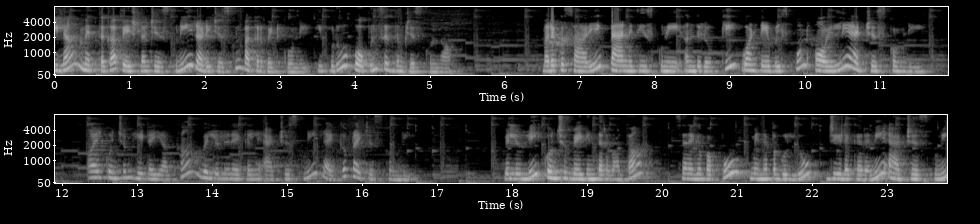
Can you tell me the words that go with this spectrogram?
ఇలా మెత్తగా పేస్ట్లా చేసుకుని రెడీ చేసుకుని పక్కన పెట్టుకోండి. ఇప్పుడు పోపుని సిద్ధం చేసుకుందాం. మరొకసారి ప్యాన్ని తీసుకుని అందులోకి వన్ టేబుల్ స్పూన్ ఆయిల్ని యాడ్ చేసుకోండి. ఆయిల్ కొంచెం హీట్ అయ్యాక వెల్లుల్లి రేకల్ని యాడ్ చేసుకుని లైట్గా ఫ్రై చేసుకోండి. వెల్లుల్లి కొంచెం వేగిన తర్వాత శనగపప్పు మినపగుళ్ళు జీలకర్రని యాడ్ చేసుకుని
